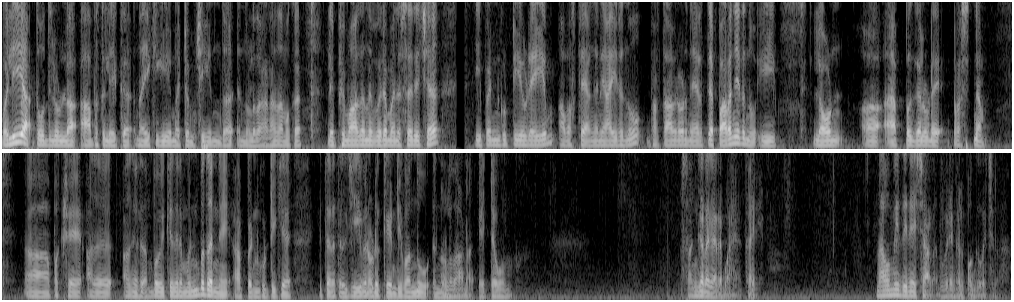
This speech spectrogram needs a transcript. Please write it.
വലിയ തോതിലുള്ള ആപത്തിലേക്ക് നയിക്കുകയും മറ്റും ചെയ്യുന്നത് എന്നുള്ളതാണ്. നമുക്ക് ലഭ്യമാകുന്ന വിവരമനുസരിച്ച് ഈ പെൺകുട്ടിയുടെയും അവസ്ഥ അങ്ങനെയായിരുന്നു. ഭർത്താവിനോട് നേരത്തെ പറഞ്ഞിരുന്നു ഈ ലോൺ ആപ്പുകളുടെ പ്രശ്നം. പക്ഷേ അത് അങ്ങനെ സംഭവിക്കുന്നതിന് മുൻപ് തന്നെ ആ പെൺകുട്ടിക്ക് ഇത്തരത്തിൽ ജീവൻ ഒടുക്കേണ്ടി വന്നു എന്നുള്ളതാണ് ഏറ്റവും സങ്കടകരമായ കാര്യം. നവമി ദിനേശാണ് വിവരങ്ങൾ പങ്കുവച്ചത്.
